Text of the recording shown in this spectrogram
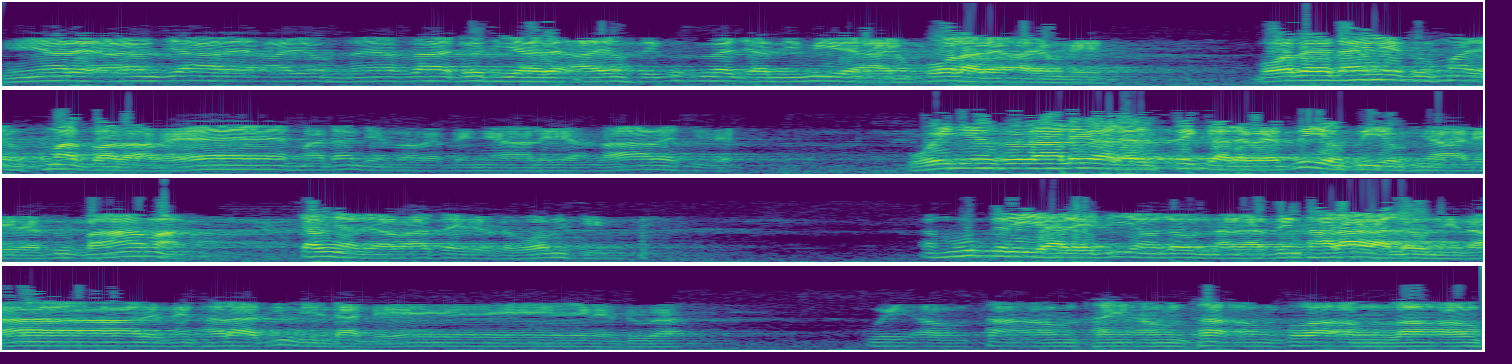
မြင်ရတဲ့အာယုံကြားရတဲ့အာယုံနာယသာဒုတိယတဲ့အာယုံစိတ်ကူးစဉ်းစားကြံမိတဲ့အာယုံပေါ်လာတဲ့အာယုံတွေပေါ်တဲ့အတိုင်းလေးသူမှတ်ရုံမှတ်သွားတာပဲမှတ်တတ်တင်သွားတဲ့ပညာလေးကဒါပဲရှိတယ် ဝိညာဉ်ဆိုတာလေးကလည်းစိတ်ကလည်းပဲသိယုံသိယုံညာလေးပဲသူဘာမှကြောင်းကြပြပါစိတ်တဲ့သဘောမရှိဘူးအမှုကရိယာတွေပြီးအောင်လုပ်နေတာကသင်္ခါရကလုပ်နေတာတဲ့သင်္ခါရပြုပြင်တတ်တယ်တဲ့သူကကိုယ်အောင်ဆအောင်ထိုင်အောင်ထအောင်သွားအောင်လာအောင်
